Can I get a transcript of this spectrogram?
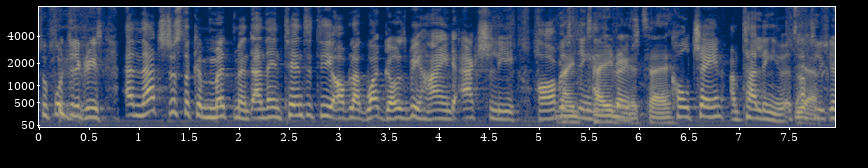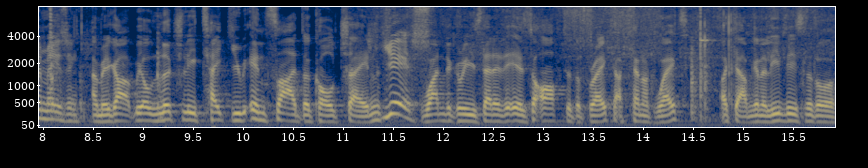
to 40 degrees. And that's just the commitment and the intensity of like what goes behind actually harvesting Maintaining grapes. it, eh? Cold chain, I'm telling you, it's Yeah. absolutely amazing. And we got, we'll literally take you inside the cold chain. Yes. One degrees that it is after the break. I cannot wait. Okay, I'm going to leave these little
